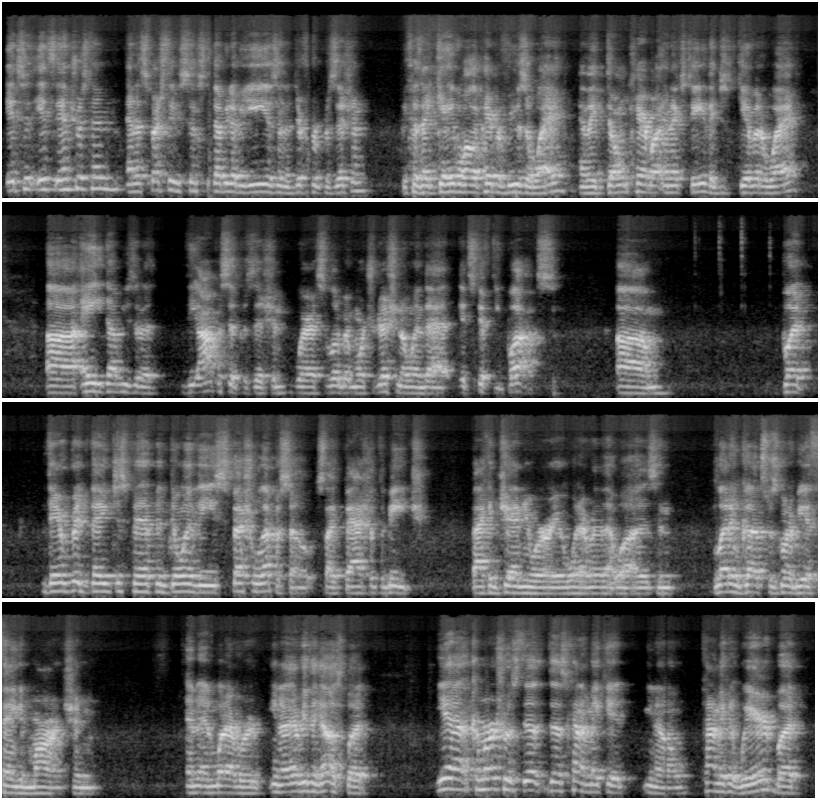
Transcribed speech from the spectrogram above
it's it's interesting, and especially since WWE is in a different position because they gave all the pay per views away and they don't care about NXT, they just give it away. Uh, AEW is in a, the opposite position where it's a little bit more traditional in that it's fifty bucks. Um, but they've been they just have been doing these special episodes like Bash at the Beach back in January or whatever that was, and Blood and Guts was going to be a thing in March, and and and whatever you know everything else. But yeah, commercials does, does kind of make it you know kind of make it weird, but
